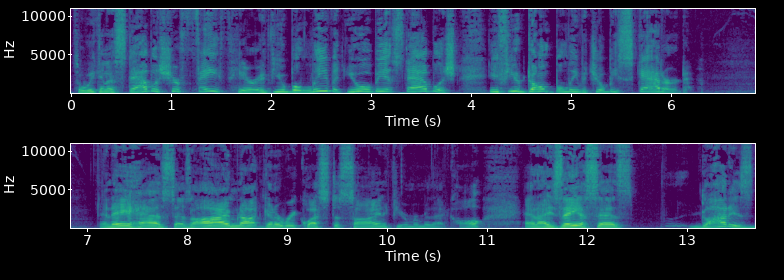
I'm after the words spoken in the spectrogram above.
so we can establish your faith here. If you believe it, you will be established. If you don't believe it, you'll be scattered. And Ahaz says, I'm not going to request a sign, if you remember that call. And Isaiah says, God is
